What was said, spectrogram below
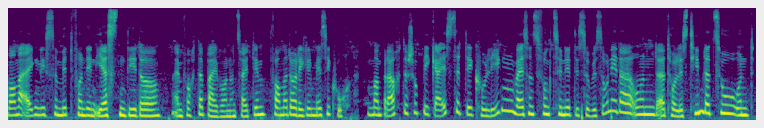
waren wir eigentlich so mit von den ersten, die da einfach dabei waren. Und seitdem fahren wir da regelmäßig hoch. Man braucht da schon begeisterte Kollegen, weil sonst funktioniert das sowieso nicht und ein tolles Team dazu. Und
